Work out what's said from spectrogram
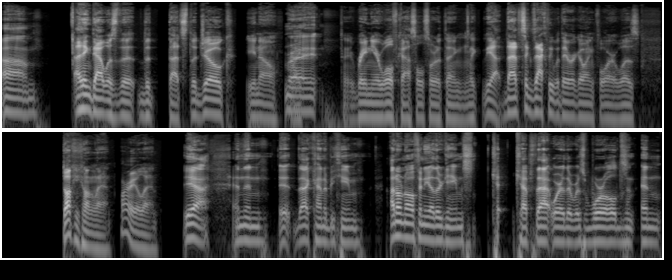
Um, I think that was the the that's the joke, you know, like, right. Rainier Wolfcastle sort of thing. Like, yeah, that's exactly what they were going for was Donkey Kong Land, Mario Land. Yeah, and then it that kind of became. I don't know if any other games ke- kept that where there was worlds and, and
